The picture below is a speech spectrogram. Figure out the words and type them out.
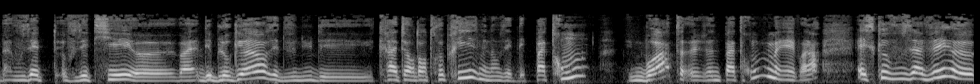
bah, vous êtes, vous étiez euh, bah, des blogueurs, vous êtes devenus des créateurs d'entreprises, maintenant vous êtes des patrons d'une boîte, euh, jeunes patrons, mais voilà. Est-ce que vous avez euh,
